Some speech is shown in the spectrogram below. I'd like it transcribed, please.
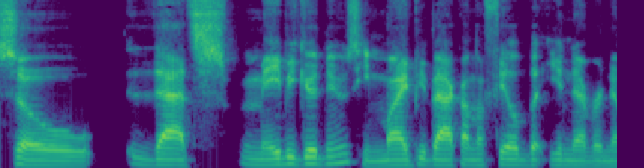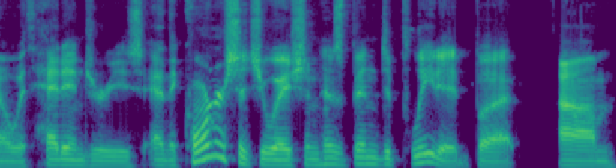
So that's maybe good news. He might be back on the field, but you never know with head injuries. And the corner situation has been depleted, but um,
